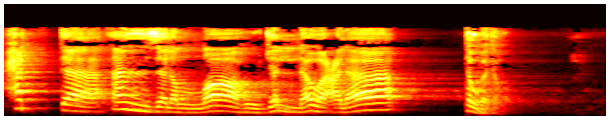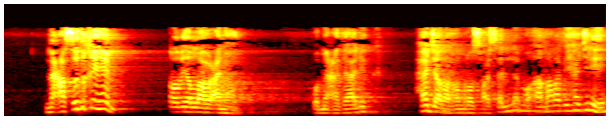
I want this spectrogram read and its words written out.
حتى أنزل الله جل وعلا توبتهم مع صدقهم رضي الله عنهم. ومع ذلك هجرهم الرسول صلى الله عليه وسلم وأمر بهجرهم.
